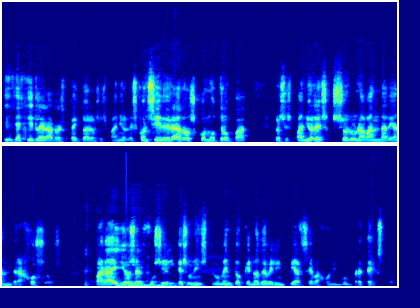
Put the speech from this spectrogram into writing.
dice Hitler al respecto de los españoles, considerados como tropa, los españoles son una banda de andrajosos. Para ellos el fusil es un instrumento que no debe limpiarse bajo ningún pretexto.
